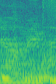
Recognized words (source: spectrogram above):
마음을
